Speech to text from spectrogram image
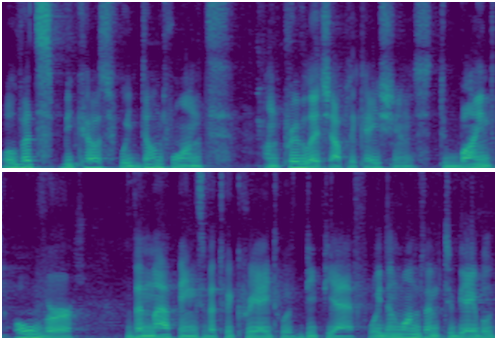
Well, that's because we don't want unprivileged applications to bind over the mappings that we create with BPF. We don't want them to be able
